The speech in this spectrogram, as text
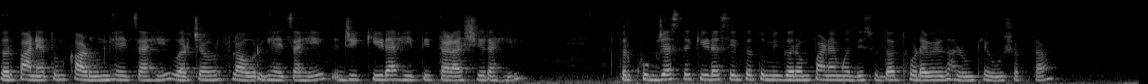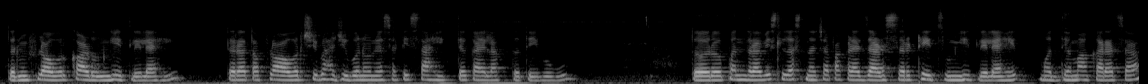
तर पाण्यातून काढून घ्यायचा आहे. वरच्यावर फ्लॉवर घ्यायचा आहे. जी कीड आहे ती तळाशी राहील. तर खूप जास्त कीड असेल तर तुम्ही गरम पाण्यामध्ये सुद्धा थोडा वेळ घालून ठेवू शकता. तर मी फ्लॉवर काढून घेतलेलं आहे. तर आता फ्लॉवरची भाजी बनवण्यासाठी साहित्य काय लागतं ते बघू. तर पंधरा वीस लसणाच्या पाकळ्या जाडसर ठेचून घेतलेल्या आहेत. मध्यम आकाराचा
